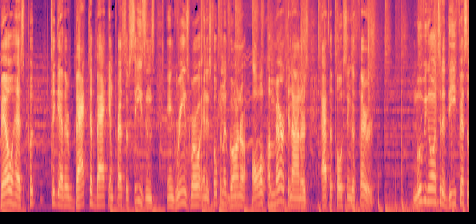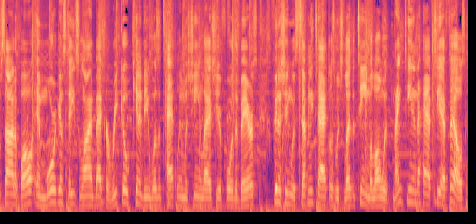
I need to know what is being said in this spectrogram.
Bell has put together back-to-back impressive seasons in Greensboro and is hoping to garner All-American honors after posting a third. Moving on to the defensive side of the ball, and Morgan State's linebacker Rico Kennedy was a tackling machine last year for the Bears, finishing with 70 tackles, which led the team along with 19 and a half TFLs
